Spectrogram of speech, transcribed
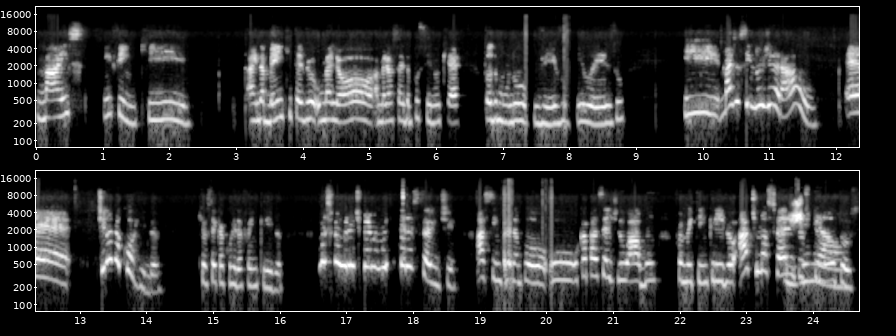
Mas, enfim, que ainda bem que teve o melhor, a melhor saída possível, que é todo mundo vivo, ileso. E, mas assim, no geral, é, tirando a corrida, que eu sei que a corrida foi incrível, mas foi um grande prêmio muito interessante. Assim, por exemplo, o, o capacete do álbum foi muito incrível, a atmosfera entre os pilotos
